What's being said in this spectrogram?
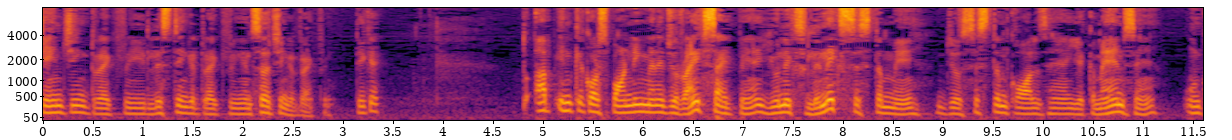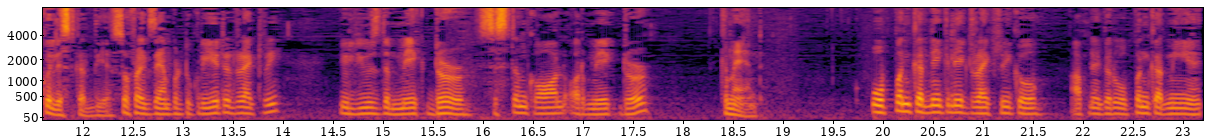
changing directory listing a directory and searching a directory ٹھیک ہے؟ تو اب ان کے کورسپونڈنگ میں نے جو رائٹ سائڈ پہ ہیں یونکس لینکس سسٹم میں جو سسٹم کالز ہیں یا کمینڈس ہیں، ان کو لسٹ کر دیا. So for example to create a directory you use the make dir system call اور میک ڈر کمینڈ اوپن کرنے کے لیے ایک ڈائریکٹری کو آپ نے اگر اوپن کرنی ہے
